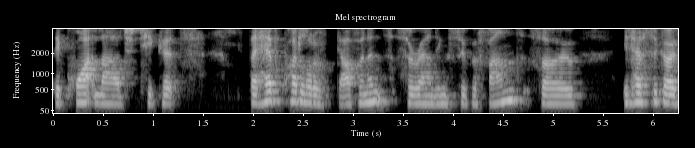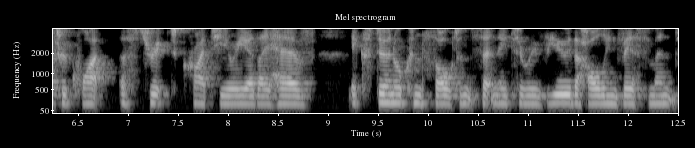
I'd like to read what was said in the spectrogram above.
They're quite large tickets. They have quite a lot of governance surrounding super funds. So it has to go through quite a strict criteria. They have external consultants that need to review the whole investment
